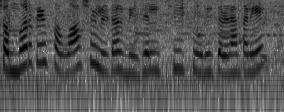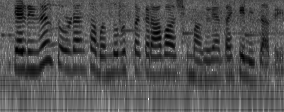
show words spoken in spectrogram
शंभर ते सव्वाशे लिटर डिझेलची चोरी करण्यात आली आहे. या डिझेल चोरट्यांचा बंदोबस्त करावा अशी मागणी आता केली जाते.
